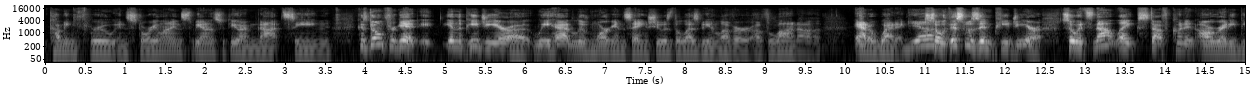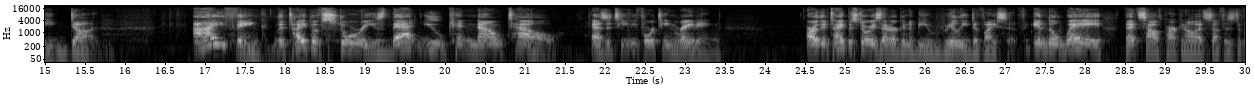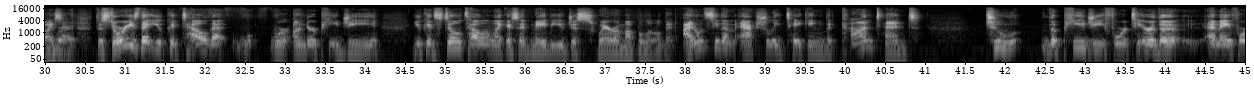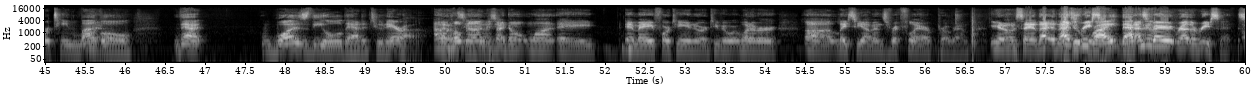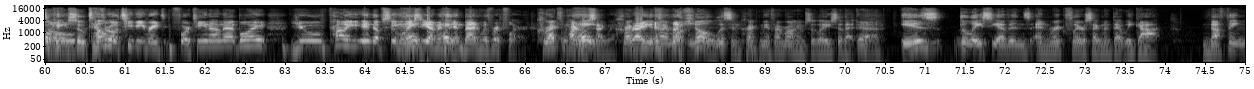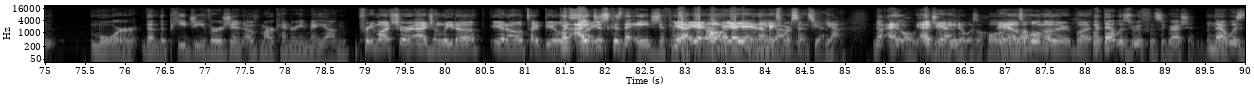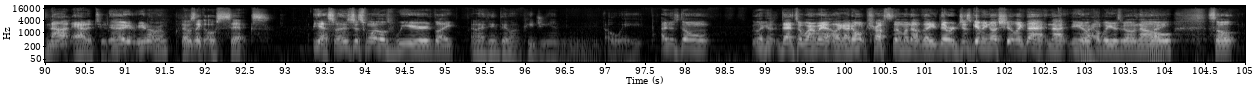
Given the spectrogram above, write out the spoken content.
coming through in storylines to be honest with you i'm not seeing because don't forget in the pg era we had liv morgan saying she was the lesbian lover of lana at a wedding. Yeah. So this was in PG era. So it's not like stuff couldn't already be done. I think the type of stories that you can now tell as a TV 14 rating are the type of stories that are going to be really divisive in the way that South Park and all that stuff is divisive. Right. The stories that you could tell that w- were under PG, you can still tell, and like I said, maybe you just swear them up a little bit. I don't see them actually taking the content to the PG 14 or the MA 14 level that was the old Attitude Era. I would don't hope not because. I don't want a MA fourteen or TV or whatever uh, Lacey Evans Ric Flair program. You know what I'm saying? That and that's Dude, recent. right? That that's very rather recent. So Okay, so tell- throw a TV rate fourteen on that boy, you probably end up seeing Hey, Lacey Evans hey. in bed with Ric Flair. Correct me. part of hey, the segment, correct right? me if I'm wrong. No, listen. Correct me if I'm wrong. I'm so glad you said that. Yeah. Is the Lacey Evans and Ric Flair segment that we got nothing more than the PG version of Mark Henry and Mae Young? Pretty much, or Edge and Lita, you know, type deals. But I like- just because the age difference. Yeah, yeah, Mark oh, Henry yeah, yeah, that makes Young. more sense, yeah. Yeah. No, I, oh, Edge Yeah. and Lita was a whole. yeah, other that was a whole nother. But, But that was ruthless aggression. Mm-hmm. That was not attitude. yeah, you're not wrong. That was like 06. Yeah, so it's just one of those weird like And I think they went PG in 08. I just don't like that's where I'm at. Like I don't trust them enough. They they were just giving us shit like that, not you know Right. a couple years ago. Now, Right. so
